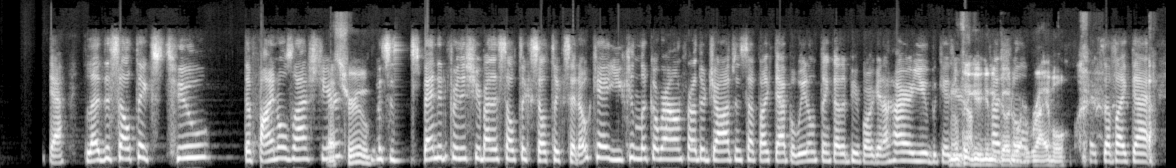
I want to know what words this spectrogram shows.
yeah, led the Celtics to the finals last year. That's true. was suspended for this year by the Celtics. Celtics said, "Okay, you can look around for other jobs and stuff like that, but we don't think other people are going to hire you because don't think you're going to go to a rival. and stuff like that."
